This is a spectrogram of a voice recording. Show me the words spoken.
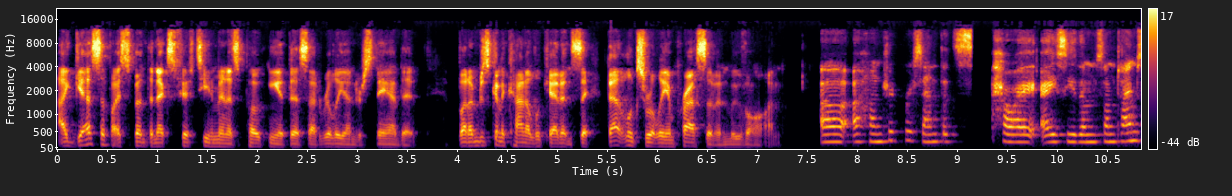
I guess if I spent the next 15 minutes poking at this, I'd really understand it. But I'm just going to kind of look at it and say, that looks really impressive and move on. A hundred percent. That's how I, I see them sometimes.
